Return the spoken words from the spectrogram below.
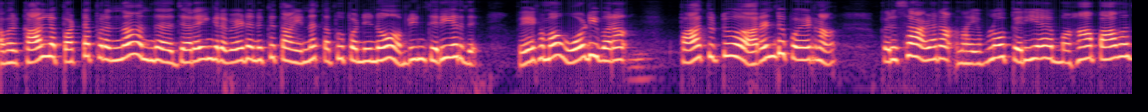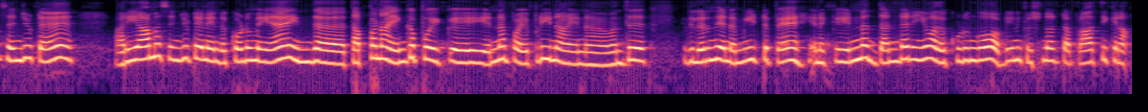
அவர் காலில் பட்டப்புறம்தான் அந்த ஜரைங்கிற வேடனுக்கு தான் என்ன தப்பு பண்ணினோம் அப்படின்னு தெரியறது. வேகமாக ஓடி வரான். பார்த்துட்டு அரண்டு போயிடுறான். பெருசாக அழறான். நான் எவ்வளோ பெரிய மகா பாவம் செஞ்சுட்டேன். அறியாமல் செஞ்சுட்டேனே இந்த கொடுமையை இந்த தப்பை நான் எங்கே போய் என்ன எப்படி நான் என்னை வந்து இதிலிருந்து என்னை மீட்டுப்பேன்? எனக்கு என்ன தண்டனையோ அதை கொடுங்கோ அப்படின்னு கிருஷ்ணர்கிட்ட பிரார்த்திக்கிறான்.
